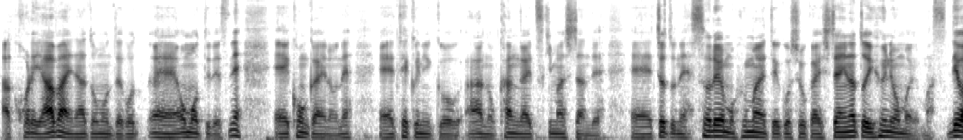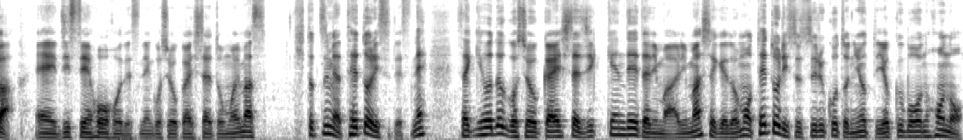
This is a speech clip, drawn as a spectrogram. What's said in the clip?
あ、これやばいなと思ってこ、えー思ってですね、えー今回のね、えーテクニックをあの考えつきましたんで、えちょっとね、それも踏まえてご紹介したいなというふうに思います。では、え実践方法ですね、ご紹介したいと思います。一つ目はテトリスですね。先ほどご紹介した実験データにもありましたけども、テトリスすることによって欲望の炎、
